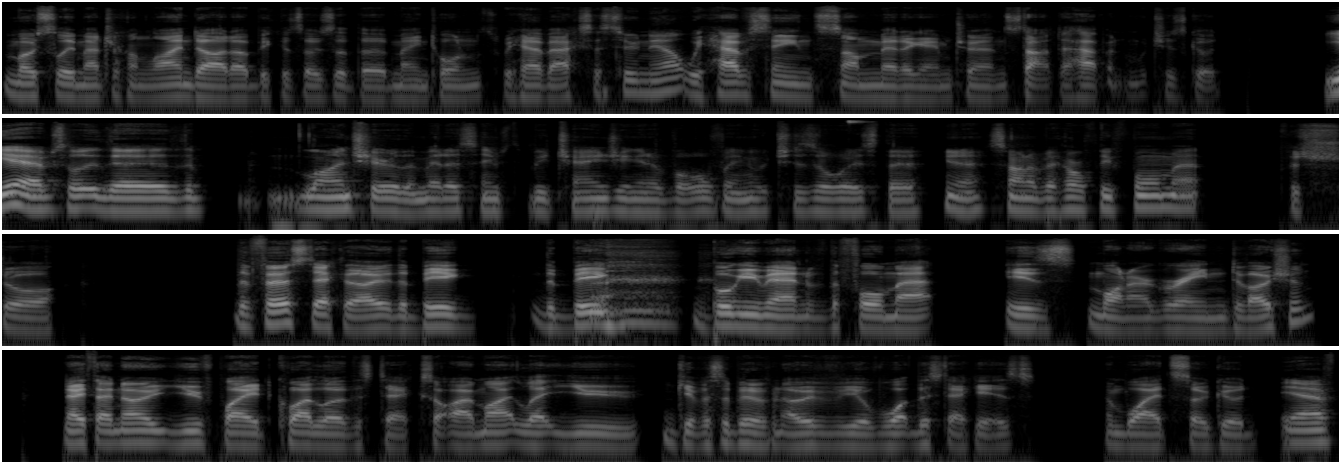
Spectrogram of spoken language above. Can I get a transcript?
mostly Magic Online data, because those are the main tournaments we have access to now, we have seen some metagame churn start to happen, which is good. Yeah, absolutely. The the lion's share of the meta seems to be changing and evolving, which is always the you know sign of a healthy format. For sure. The first deck, though, the big, the big boogeyman of the format is Mono Green Devotion. Nath, I know you've played quite a lot of this deck, so I might let you give us a bit of an overview of what this deck is. and why it's so good. Yeah, I've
